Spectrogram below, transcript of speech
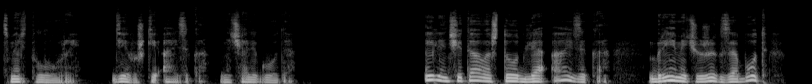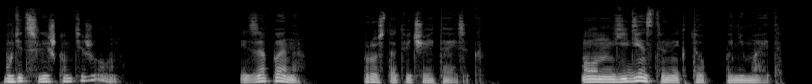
смерть Лоры, девушки Айзека, в начале года. Эллен считала, что для Айзека бремя чужих забот будет слишком тяжелым. «Из-за Пена», — просто отвечает Айзек. «Он единственный, кто понимает».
